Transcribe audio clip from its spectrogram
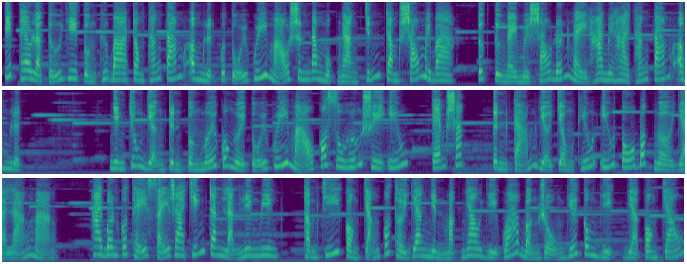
Tiếp theo là tử vi tuần thứ ba trong tháng 8 âm lịch của tuổi Quý Mão sinh năm 1963, tức từ ngày 16 đến ngày 22 tháng 8 âm lịch. Nhìn chung vận trình tuần mới của người tuổi Quý Mão có xu hướng suy yếu, kém sắc, tình cảm vợ chồng thiếu yếu tố bất ngờ và lãng mạn. Hai bên có thể xảy ra chiến tranh lạnh liên miên, thậm chí còn chẳng có thời gian nhìn mặt nhau vì quá bận rộn với công việc và con cháu.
